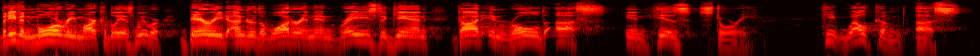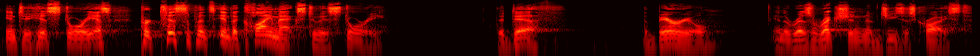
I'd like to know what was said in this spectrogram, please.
But even more remarkably, as we were buried under the water and then raised again, God enrolled us in his story. He welcomed us into his story as participants in the climax to his story the death, the burial, and the resurrection of Jesus Christ.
